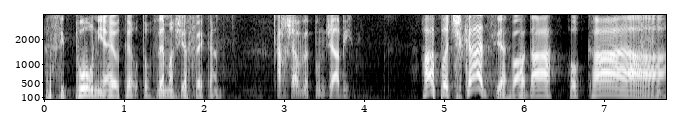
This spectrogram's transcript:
הסיפור נהיה יותר טוב, זה מה שיפה כאן. עכשיו בפונג'אבי. הפצ'קציה, ועדה הוקה.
